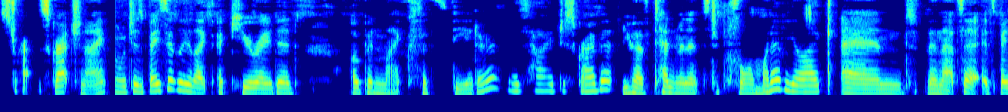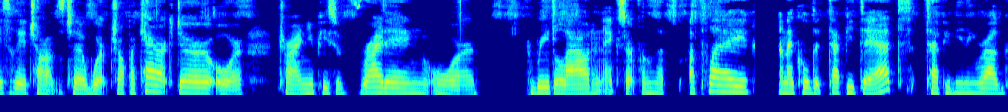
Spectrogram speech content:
scra- scratch night, which is basically like a curated open mic for theater is how I describe it. You have 10 minutes to perform whatever you like and then that's it. It's basically a chance to workshop a character or try a new piece of writing or read aloud an excerpt from the, a play. And I called it tapis théâtre, tapis meaning rug,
